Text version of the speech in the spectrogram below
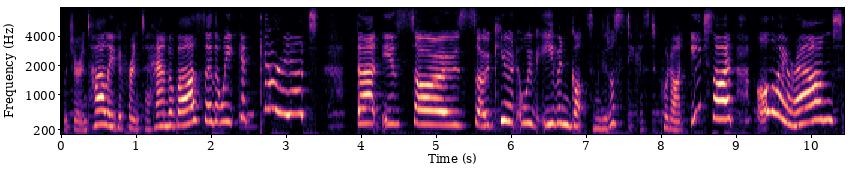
which are entirely different to handlebars, so that we can carry it. That is so, so cute. We've even got some little stickers to put on each side, all the way around.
